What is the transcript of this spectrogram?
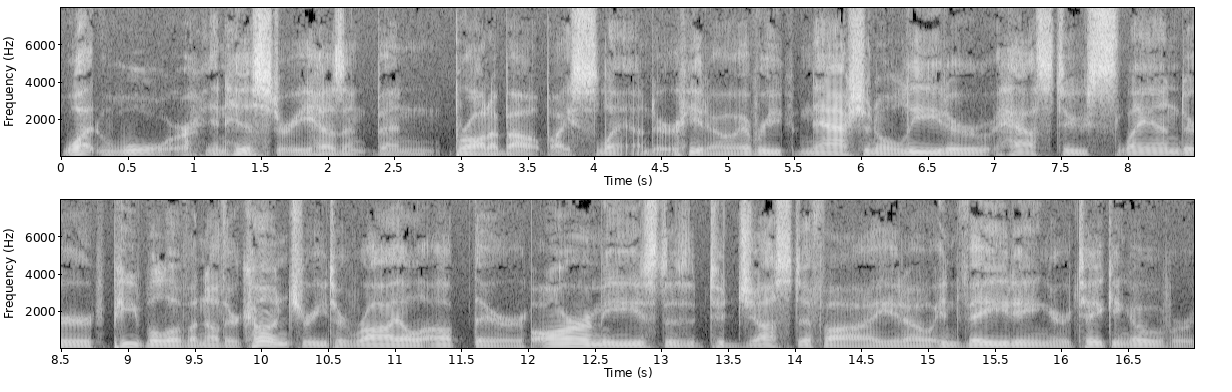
What war in history hasn't been brought about by slander? You know, every national leader has to slander people of another country to rile up their armies to to justify, you know, invading or taking over.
